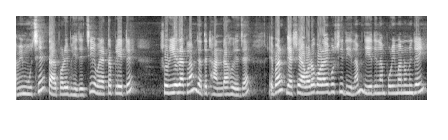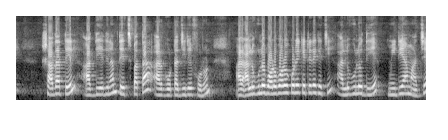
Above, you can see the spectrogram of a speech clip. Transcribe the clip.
আমি মুছে তারপরে ভেজেছি। এবার একটা প্লেটে সরিয়ে রাখলাম যাতে ঠান্ডা হয়ে যায়। এবার গ্যাসে আবারও কড়াই বসিয়ে দিলাম। দিয়ে দিলাম পরিমাণ অনুযায়ী সাদা তেল আর দিয়ে দিলাম তেজপাতা আর গোটা জিরে ফোড়ন। আর আলুগুলো বড় বড় করে কেটে রেখেছি। আলুগুলো দিয়ে মিডিয়াম আঁচে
